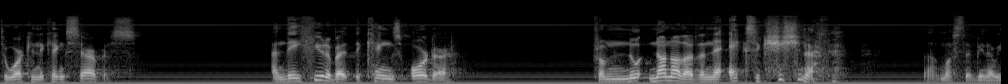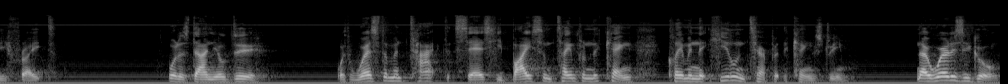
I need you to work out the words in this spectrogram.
to work in the king's service. And they hear about the king's order from no, none other than the executioner. That must have been a wee fright. What does Daniel do? With wisdom and tact, it says he buys some time from the king, claiming that he'll interpret the king's dream. Now, where does he go?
